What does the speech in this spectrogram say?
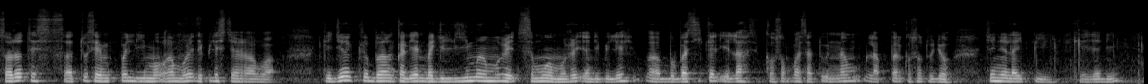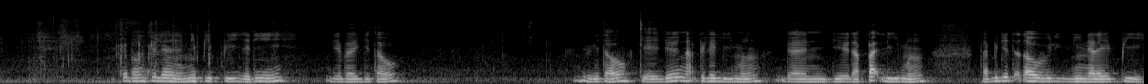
tes satu sampel 5 orang murid dipilih secara awak. Kerja kebarangkalian bagi 5 murid, semua murid yang dipilih uh, berbasikal ialah 0.16807. Macam nilai P. Okey, jadi kebarangkalian ni PP. Jadi dia bagi tahu dia bagi tahu, okey, dia nak pilih 5 dan dia dapat 5 tapi dia tak tahu nilai P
